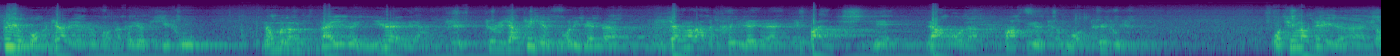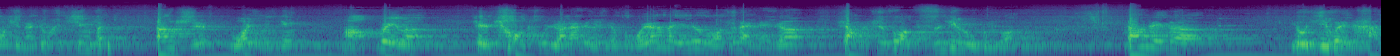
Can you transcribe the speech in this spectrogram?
对于我们这样的研究所呢，他就提出能不能来一个一院两制，就是像这些所里边的相当大的科技人员去办企业，然后呢把自己的成果推出去。我听到这个消息呢就很兴奋。当时我已经啊为了这个跳出原来的研究所，我原来在研究所是在哪个项目是做磁记录工作的。当这个有机会看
